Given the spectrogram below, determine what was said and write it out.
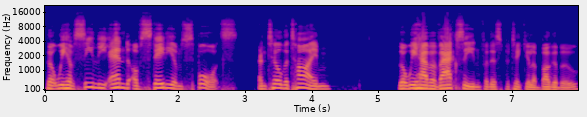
that we have seen the end of stadium sports until the time that we have a vaccine for this particular bugaboo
